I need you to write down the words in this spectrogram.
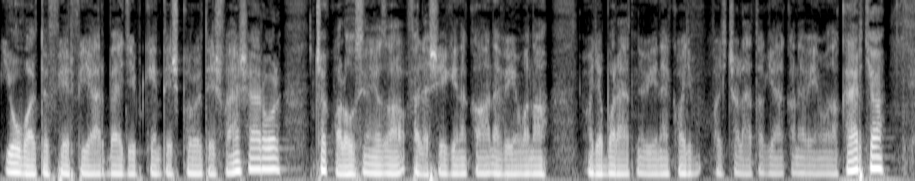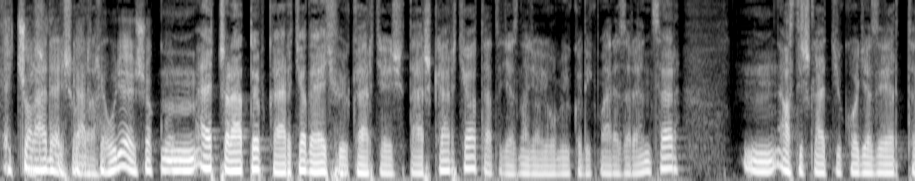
jóval több férfi jár be egyébként és költ és vásárol, csak valószínű, hogy az a feleségének a nevén van a, vagy a barátnőjének, vagy, vagy családtagjának a nevén van a kártya. Egy család és, egy és kártya, oda, ugye? És akkor... Mm, egy család több kártya, de egy főkártya és társkártya, tehát hogy ez nagyon jól működik már ez a rendszer rendszer. Mm, azt is látjuk, hogy azért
